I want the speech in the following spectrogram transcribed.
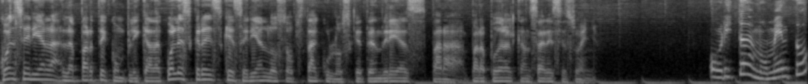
¿Cuál sería la, parte complicada? ¿Cuáles crees que serían los obstáculos que tendrías para, para poder alcanzar ese sueño? Ahorita de momento,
